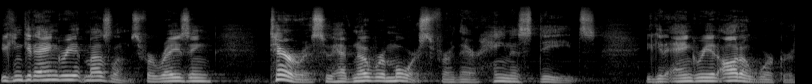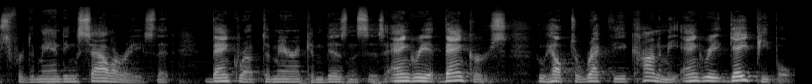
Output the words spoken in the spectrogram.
You can get angry at Muslims for raising terrorists who have no remorse for their heinous deeds. You get angry at auto workers for demanding salaries that bankrupt American businesses, angry at bankers who help to wreck the economy, angry at gay people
